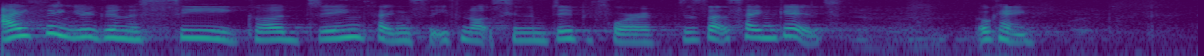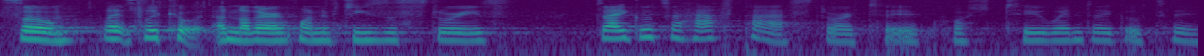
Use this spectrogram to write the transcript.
I think you're going to see God doing things that you've not seen Him do before. Does that sound good? Okay. So let's look at another one of Jesus' stories. Did I go to half past or to quarter two? When did I go to?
